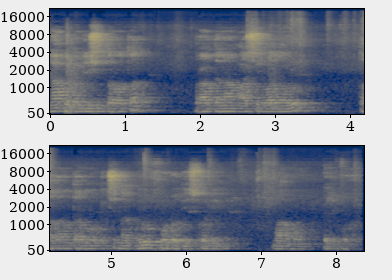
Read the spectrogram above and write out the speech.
జ్ఞాపకం చేసిన తర్వాత ప్రార్థన ఆశీర్వాదములు తదనంతరం ఒక చిన్న గ్రూప్ ఫోటో తీసుకొని మనము వెళ్ళిపోవాలి.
